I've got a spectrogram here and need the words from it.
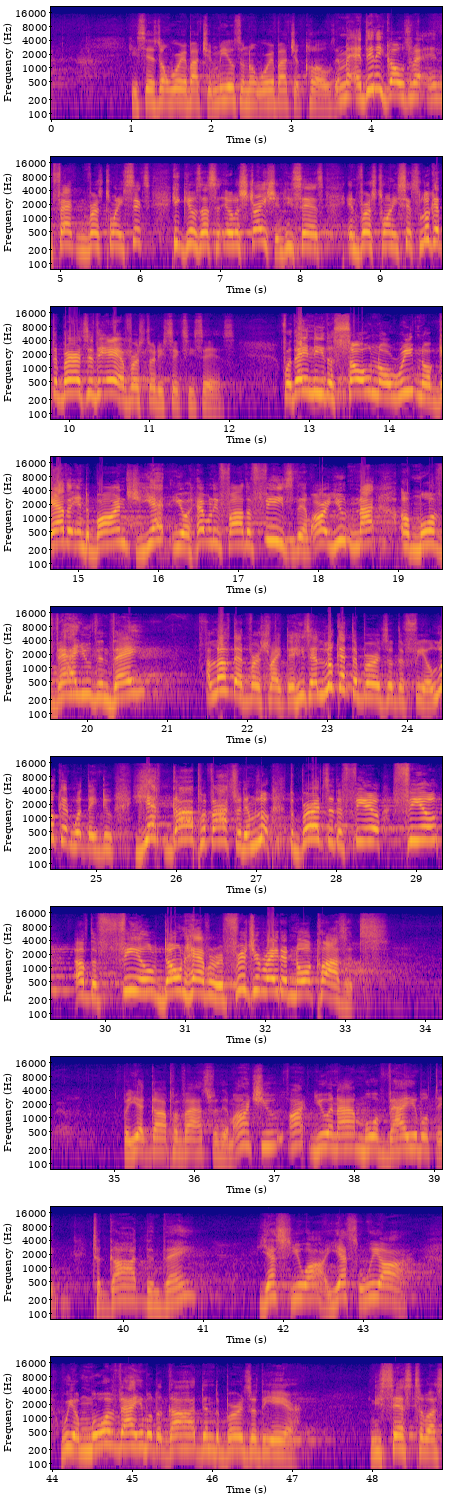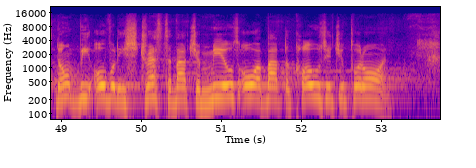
He says, Don't worry about your meals and don't worry about your clothes. And, then he goes, in fact, in verse 26, he gives us an illustration. He says in verse 26, Look at the birds of the air. Verse 36, he says, For they neither sow nor reap nor gather into barns, yet your heavenly Father feeds them. Are you not of more value than they? I love that verse right there. He said, Look at the birds of the field. Look at what they do. Yet God provides for them. Look, the birds of the field, field of the field don't have a refrigerator nor closets. But yet God provides for them. Aren't you, aren't you and I more valuable to, to God than they? Yes, you are. Yes, we are. We are more valuable to God than the birds of the air. And he says to us, don't be overly stressed about your meals or about the clothes that you put on.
